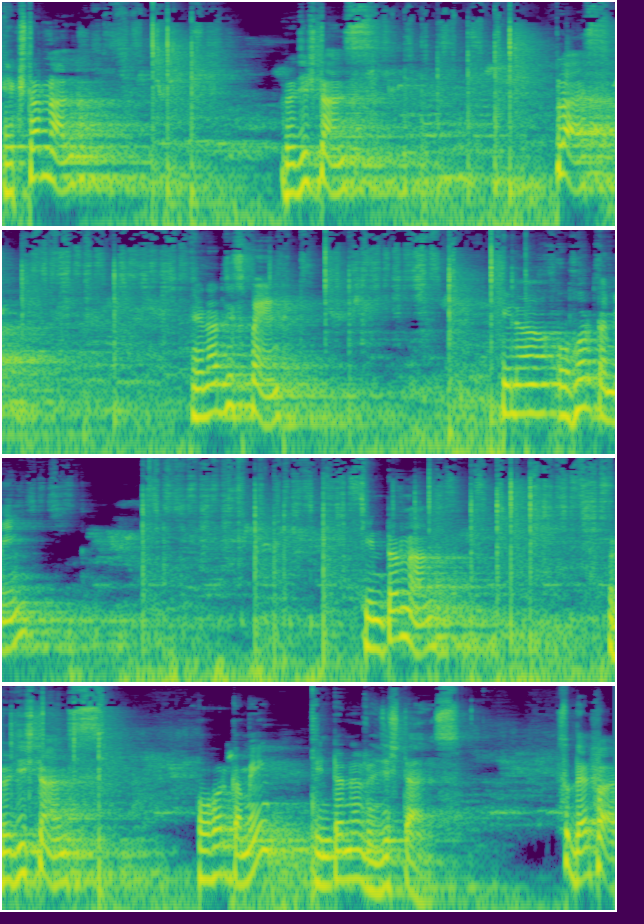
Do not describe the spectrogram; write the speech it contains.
external resistance plus energy spent in overcoming internal resistance overcoming internal resistance so therefore,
